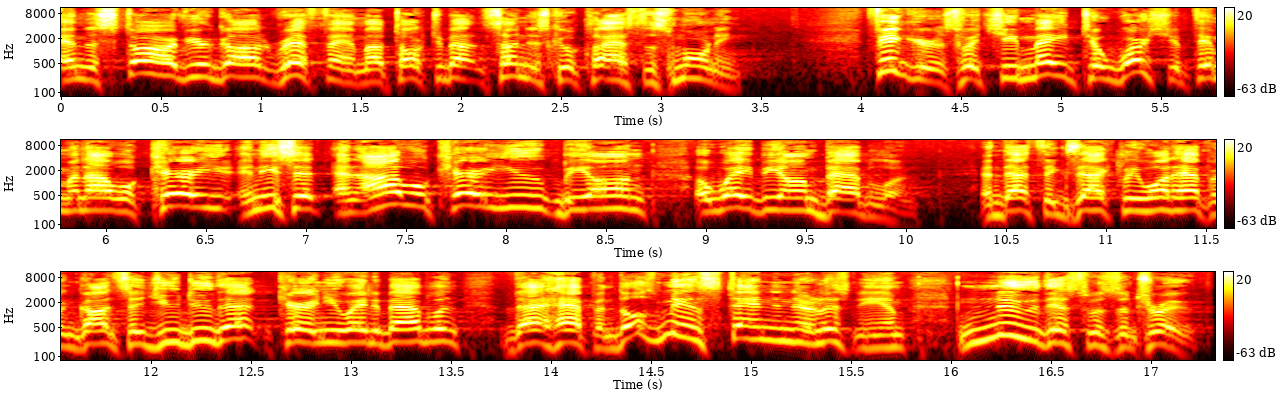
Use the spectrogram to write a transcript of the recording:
And the star of your God, Remphan, I talked about in Sunday school class this morning. Figures which he made to worship them, and I will carry you. And he said, and I will carry you beyond, away beyond Babylon. And that's exactly what happened. God said, You do that, carrying you away to Babylon. That happened. Those men standing there listening to him knew this was the truth.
